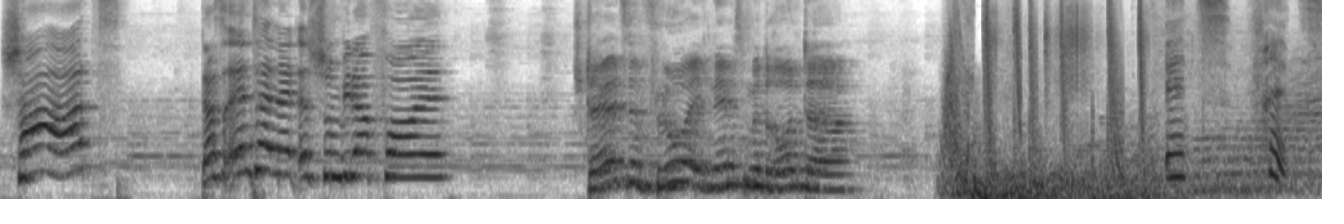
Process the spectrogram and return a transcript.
Schatz! Das Internet ist schon wieder voll! Stell's im Flur, ich nehm's mit runter. It's Fritz.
